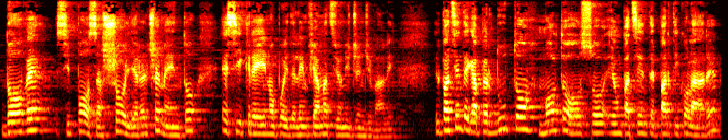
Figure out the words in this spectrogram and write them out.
dove si possa sciogliere il cemento e si creino poi delle infiammazioni gengivali. Il paziente che ha perduto molto osso è un paziente particolare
